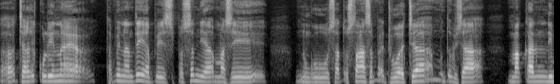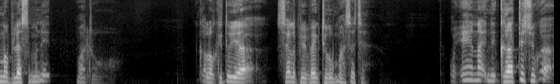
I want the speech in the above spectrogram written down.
uh, cari kuliner. Tapi nanti habis pesen ya masih nunggu satu setengah sampai dua jam untuk bisa makan 15 menit. Waduh kalau gitu ya saya lebih baik di rumah saja. Oh, enak ini gratis juga.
